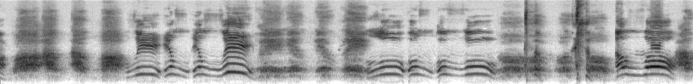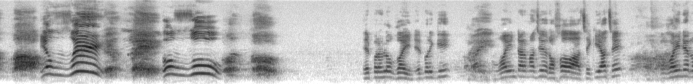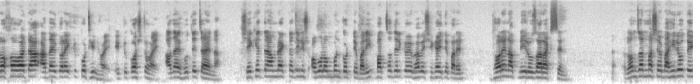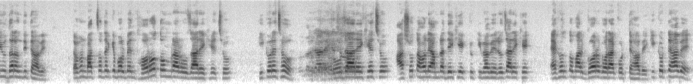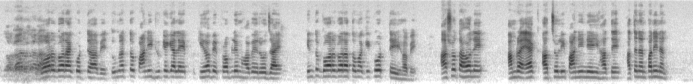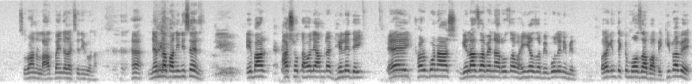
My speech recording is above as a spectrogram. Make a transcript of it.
গইন এরপরে কি? গইনটার মাঝে রখাওয়া আছে, কি আছে? গইনের রখাওয়াটা আদায় করা একটু কঠিন হয়, একটু কষ্ট হয়, আদায় হতে চায় না। সেক্ষেত্রে আমরা একটা জিনিস অবলম্বন করতে পারি, বাচ্চাদেরকে এভাবে শেখাইতে পারেন। ধরেন আপনি রোজা রাখছেন, রমজান মাসের বাহিরেও তো এই উদাহরণ দিতে হবে। তখন বাচ্চাদেরকে বলবেন, ধরো তোমরা রোজা রেখেছো, কি করেছ? রোজা রেখেছো, আসো তাহলে আমরা দেখি একটু কীভাবে রোজা রেখে এখন তোমার গড় গড়া করতে হবে। কি করতে হবে? গড় গড়া করতে হবে। তোমার তো পানি ঢুকে গেলে কি হবে? প্রবলেম হবে রোজায়। কিন্তু গড় গড়া তোমাকে করতেই হবে। আসো তাহলে আমরা এক আচলি পানি নেই হাতে। হাতে নেন, পানি নেন। আল্লাহ হাত বাইন্দা রাখছে, নিব না। হ্যাঁ নেন না পানি, নিছেন? এবার আসো তাহলে আমরা ঢেলে দেই। এই সর্বনাশ গেলা যাবে না রোজা ভাইয়া যাবে বলে নেবেন। ওরা কিন্তু একটু মজা পাবে। কি পাবে?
